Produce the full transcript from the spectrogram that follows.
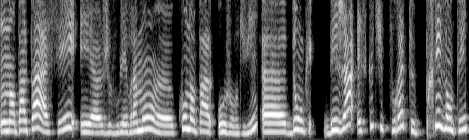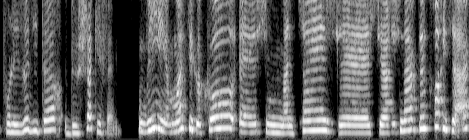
on n'en parle pas assez et je voulais vraiment qu'on en parle aujourd'hui. donc déjà, est-ce que tu pourrais te présenter pour les auditeurs de Choc FM oui, moi c'est Coco, euh, je suis mannequin, je, suis originaire de Trois-Rivières.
